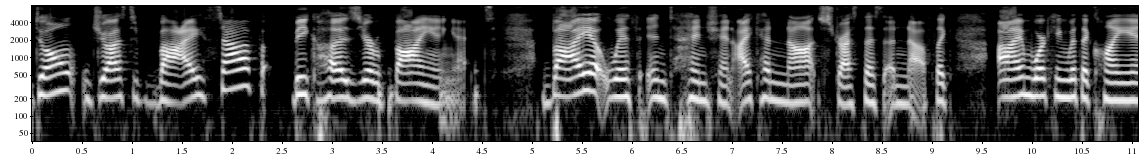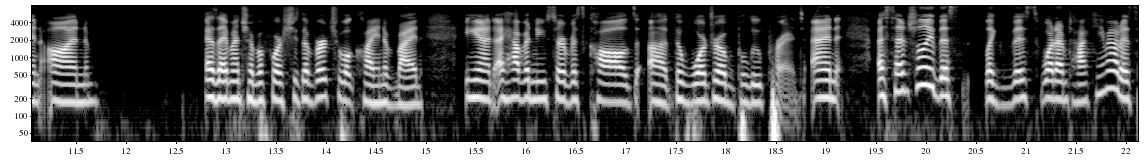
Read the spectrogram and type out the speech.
don't just buy stuff because you're buying it. Buy it with intention. I cannot stress this enough. Like, I'm working with a client on as I mentioned before, she's a virtual client of mine, and I have a new service called uh, the Wardrobe Blueprint. And essentially, this, like this, what I'm talking about is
